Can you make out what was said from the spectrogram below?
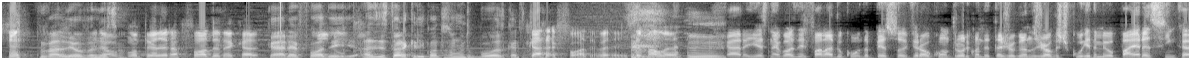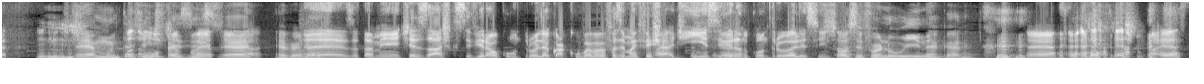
Valeu, Virar o Wanderson. controle era foda, né, cara? Cara, é foda. E as histórias que ele conta são muito boas, cara. Cara é foda, velho. Isso é malandro. Cara, e esse negócio dele falar do, da pessoa virar o controle quando ele tá jogando jogos de corrida, meu pai era assim, cara. É, muita Todo gente faz isso. assim, é, cara. é verdade. É, exatamente. Eles acham que se virar o controle, a curva vai fazer mais fechadinha, se é. virando o controle, assim. Só se for no Wii, né, cara? É, é, chupa essa.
